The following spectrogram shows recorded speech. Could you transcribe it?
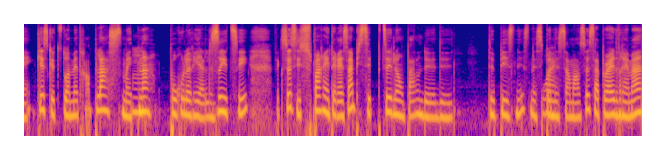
ben, qu'est-ce que tu dois mettre en place maintenant pour le réaliser, tu sais? Fait que ça, c'est super intéressant. Puis, c'est- tu sais, là, on parle de, de, de business, mais c'est pas Ouais. nécessairement ça. Ça peut être vraiment,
